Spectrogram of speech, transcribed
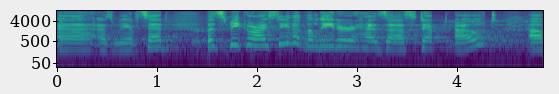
uh, as we have said, but Speaker, I see that the leader has uh, stepped out. Uh,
